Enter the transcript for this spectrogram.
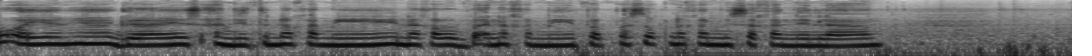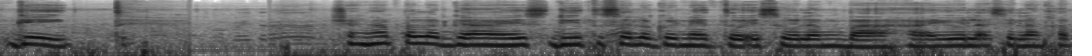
So, ayun nga guys. Andito na kami. Nakababa na kami. Papasok na kami sa kanilang gate. Siya nga pala guys, dito sa lugar na ito is walang bahay. Wala silang kap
